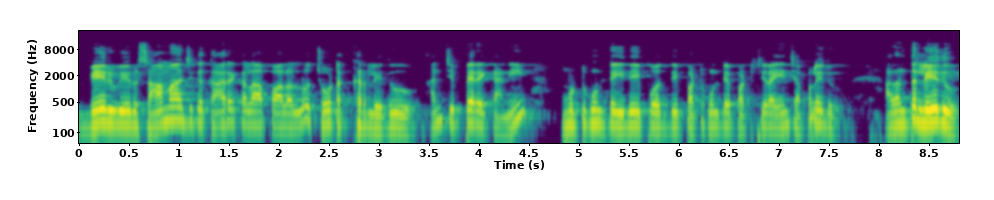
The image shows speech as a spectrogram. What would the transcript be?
వేరు వేరు సామాజిక కార్యకలాపాలలో చోటక్కర్లేదు అని చెప్పారే కానీ ముట్టుకుంటే ఇదైపోద్ది పట్టుకుంటే పట్టుచీర ఏం చెప్పలేదు. అదంతా లేదు.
